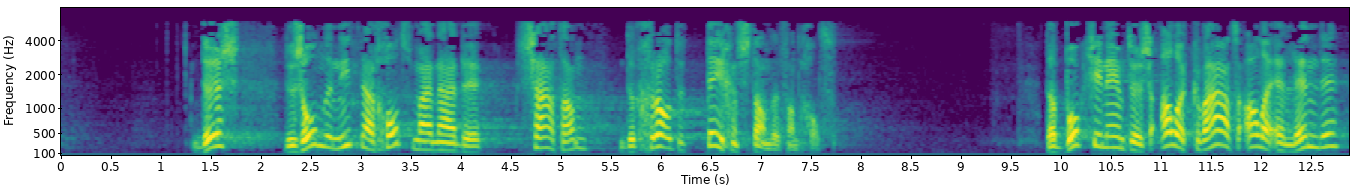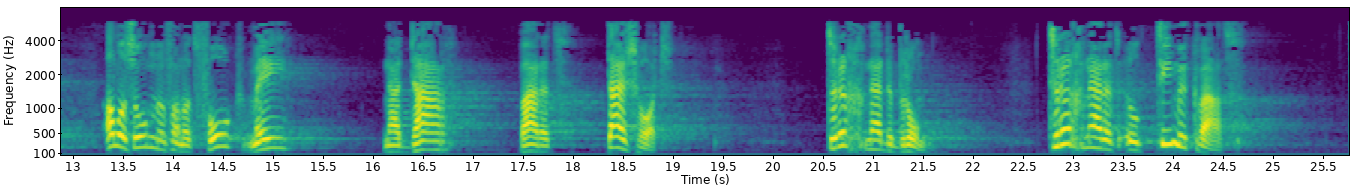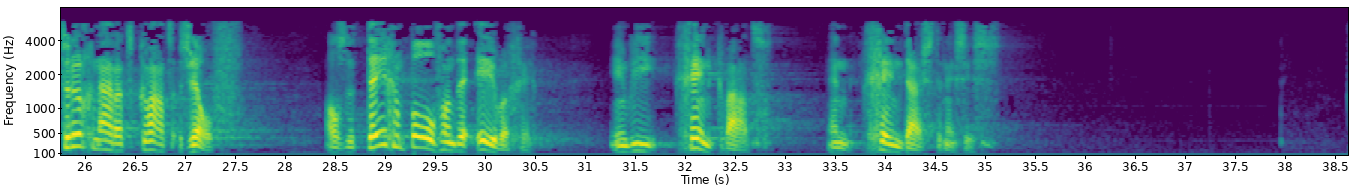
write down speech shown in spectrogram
Dus de zonde niet naar God, maar naar de Satan, de grote tegenstander van God. Dat bokje neemt dus alle kwaad, alle ellende, alle zonden van het volk mee naar daar waar het thuis hoort. Terug naar de bron. Terug naar het ultieme kwaad. Terug naar het kwaad zelf. Als de tegenpool van de eeuwige, in wie geen kwaad en geen duisternis is.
